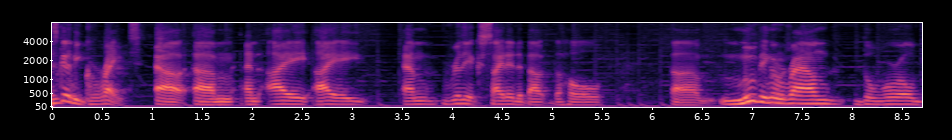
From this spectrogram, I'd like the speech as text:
is going to be great, uh, um, and I I am really excited about the whole um, moving around the world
